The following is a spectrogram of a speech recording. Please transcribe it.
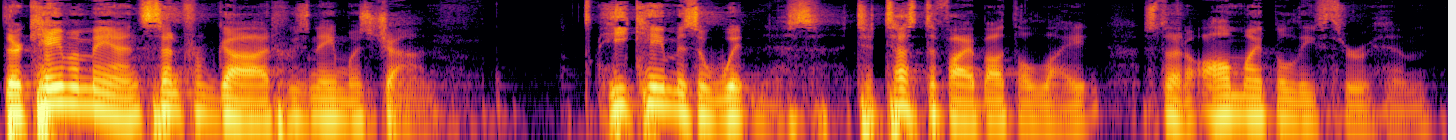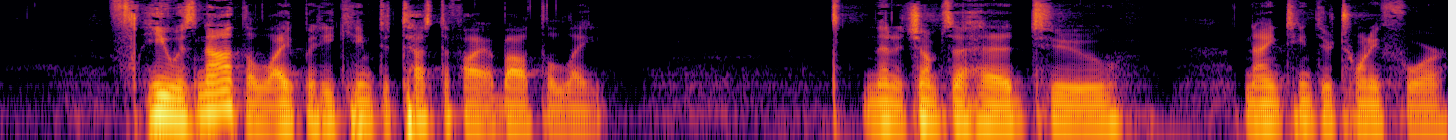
There came a man sent from God whose name was John. He came as a witness to testify about the light so that all might believe through him. He was not the light, but he came to testify about the light. And then it jumps ahead to 19 through 24.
